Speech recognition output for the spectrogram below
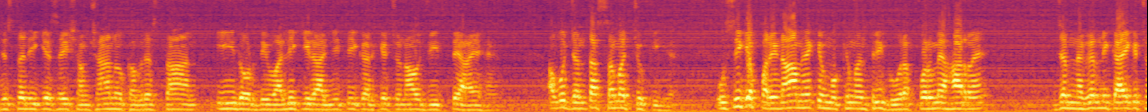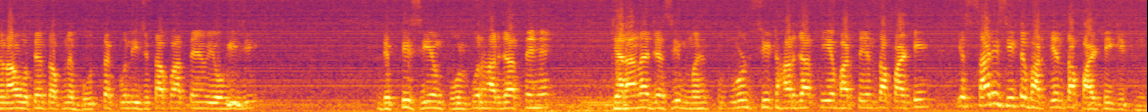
जिस तरीके से शमशान और कब्रिस्तान, ईद और दिवाली की राजनीति करके चुनाव जीतते आए हैं अब वो जनता समझ चुकी है। उसी के परिणाम है कि मुख्यमंत्री गोरखपुर में हार रहे हैं। जब नगर निकाय के चुनाव होते हैं तो अपने बूथ तक को नहीं जिता पाते हैं योगी जी। डिप्टी सीएम फूलपुर हार जाते हैं। कैराना जैसी महत्वपूर्ण सीट हार जाती है भारतीय जनता पार्टी। ये सारी सीटें भारतीय जनता पार्टी की थी।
